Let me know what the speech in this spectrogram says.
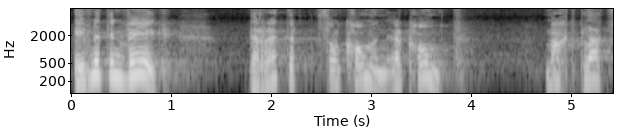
ebnet den Weg. Der Retter soll kommen, er kommt. Macht Platz.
